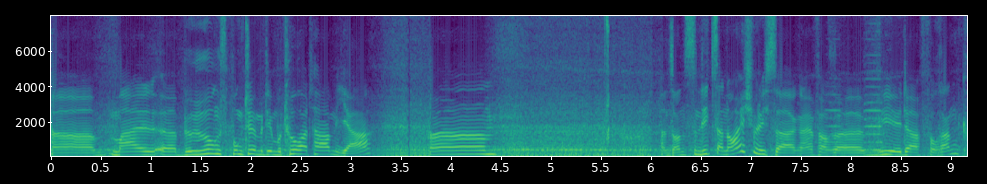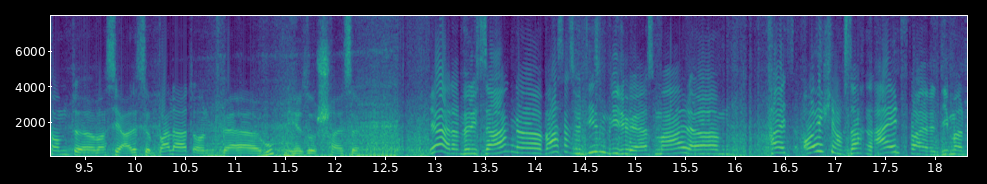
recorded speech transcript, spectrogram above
Äh, mal äh, Berührungspunkte mit dem Motorrad haben, ja. Ähm, ansonsten liegt es an euch, würde ich sagen. Einfach, äh, wie ihr da vorankommt, äh, was hier alles so ballert und wer hupt denn hier so scheiße. Ja, dann würde ich sagen, äh, war es das mit diesem Video erstmal. Ähm, falls euch noch Sachen einfallen, die man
